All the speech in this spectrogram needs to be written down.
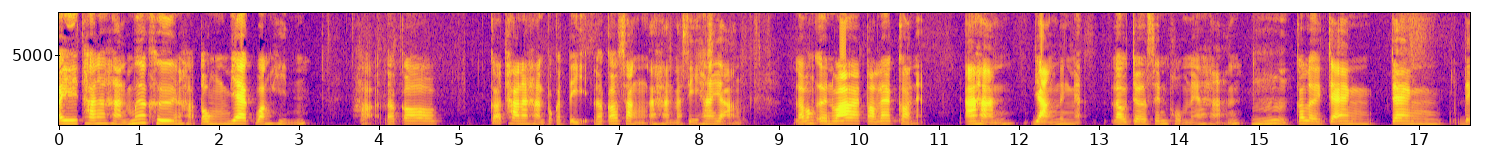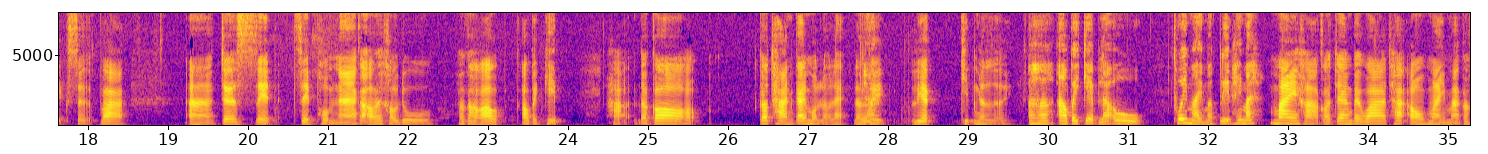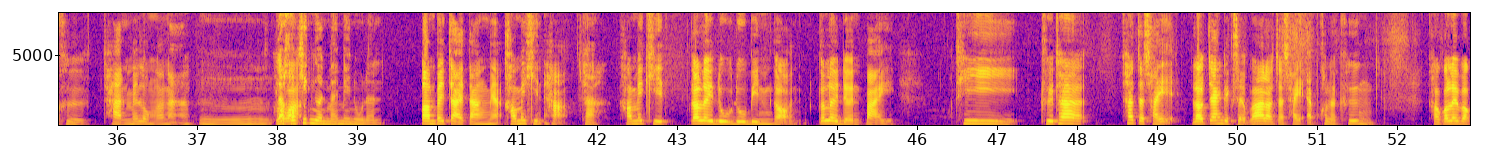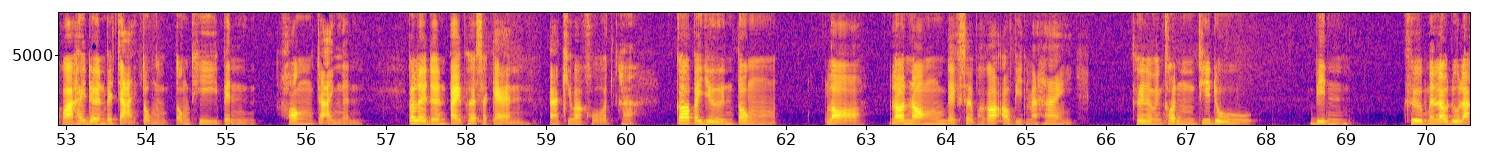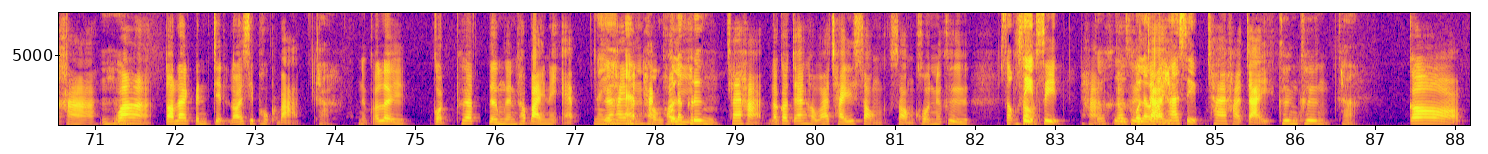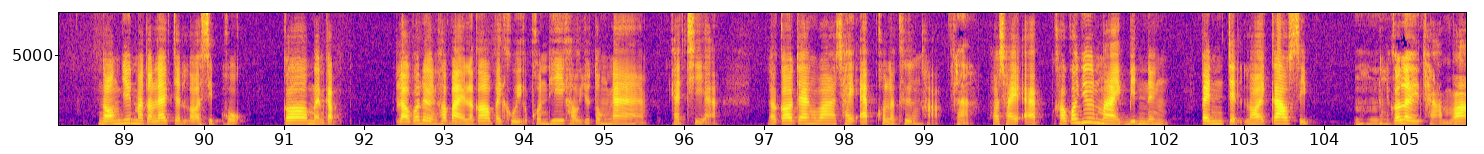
ไปทานอาหารเมื่อคืนค่ะตรงแยกวังหินค่ะ แล้วก็ก็ทานอาหารปกติ แล้วก็สั่งอาหารมาสี่ห้าอย่าง แล้วบังเอิญว่าตอนแรกก่อนเนี่ย อาหารอย่างหนึ่งเนี่ย เราเจอเส้นผมในอาหารอืมก็เลยแจ้งแจ้งเด็กเสิร์ฟว่า อ่าเจอเศษเศษผมนะ ก็เอาให้เขาดู แล้วก็เขาก็เอาเอาไปเก็บค่ะ แล้วก็ก็ทานใกล้หมดแล้วแหละ แล้วเลยเรียก คิดเงินเลยอ่าฮะเอาไปเก็บแล้วเอาถ้วยใหม่มาเปลี่ยนให้ไหมไม่ค่ะ ก็แจ้งไปว่าถ้าเอาใหม่มาก็คือทานไม่ลงแล้วนะ อืมแล้วเขาคิดเงินไหมเมนูนั้น ตอนไปจ่ายตังค์เนี่ยเขาไม่คิดค่ะ ค่ะ เขาไม่คิดก็เลยดูดูบินก่อน ก็เลยเดินไปที่คือถ้าถ้าจะใช้เราแจ้งเด็กเสิร์ฟว่าเราจะใช้แอปคนละครึ่ง เขาก็เลยบอกว่าให้เดินไปจ่ายตรงตรงที่เป็นห้องจ่ายเงิน ก็เลยเดินไปเพื่อสแกนอาคิวอาโค้ดค่ะก็ไปยืนตรงรอ แล้วน้องเด็กเสิร์ฟเขาก็เอาบินมาให้ คือหนูเป็นคนที่ดูบิน คือเหมือนเราดูราคาอือฮึว่าตอนแรกเป็นเจ็ดร้อยสิบหกบาทค่ะหนูก็เลยกดเพื่อเติมเงินเข้าไปในแอปในเพื่อให้แอมัปนหักของพอคนละดีครึ่งใช่ค่ะ แล้วก็แจ้งเขาว่าใช้สองสองคนก็คือสองสสิอบงสิทธิ์ค่ะก็คือคนละร้อยห้าสิบใช่ค่ะจ่ายครึ่งครึ่งค่ะ ก็น้องยื่นมาตอนแรกเจ็ดร้อยสิบหกก็เหมือนกับเราก็เดินเข้าไปแล้วก็ไปคุยกับคนที่เขาอยู่ตรงหน้าแคชเชียร์แล้วก็แจ้งว่าใช้แอปคนละครึ่งค่ะ ค่ะ พอใช้แอปเขาก็ยื่นมาอีกบินหนึ่งเป็นเจ็ดร้อยเก้าสิบอือฮึก็เลยถามว่า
